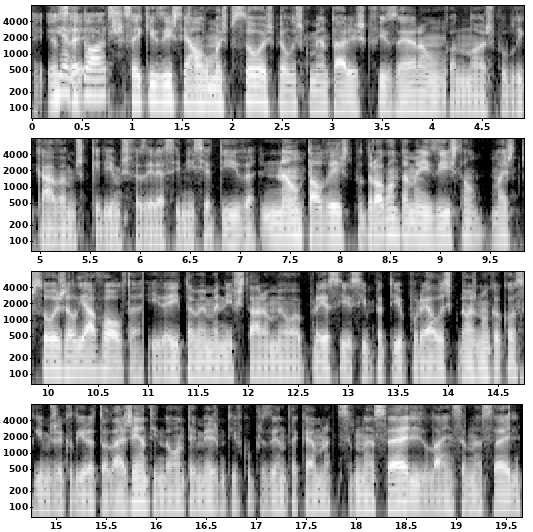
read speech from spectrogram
e, e sei, arredores? Sei que existem algumas pessoas, pelos comentários que fizeram quando nós publicávamos que iríamos fazer essa iniciativa não talvez de Pedrógão também existam, mas de pessoas ali à volta. E daí também manifestar o meu apreço e a simpatia por elas, que nós nunca conseguimos acudir a toda a gente. Ainda ontem mesmo tive com o Presidente da Câmara de Sernancelho, lá em Sernancelho,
